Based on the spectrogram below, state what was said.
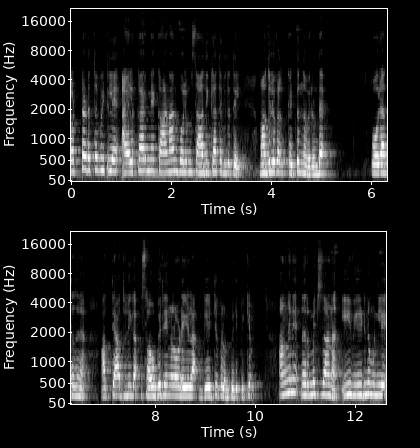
തൊട്ടടുത്ത വീട്ടിലെ അയൽക്കാരനെ കാണാൻ പോലും സാധിക്കാത്ത വിധത്തിൽ മതിലുകൾ കെട്ടുന്നവരുണ്ട്. പോരാത്തതിന് അത്യാധുനിക സൗകര്യങ്ങളോടെയുള്ള ഗേറ്റുകളും പിടിപ്പിക്കും. അങ്ങനെ നിർമ്മിച്ചതാണ് ഈ വീടിന് മുന്നിലെ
